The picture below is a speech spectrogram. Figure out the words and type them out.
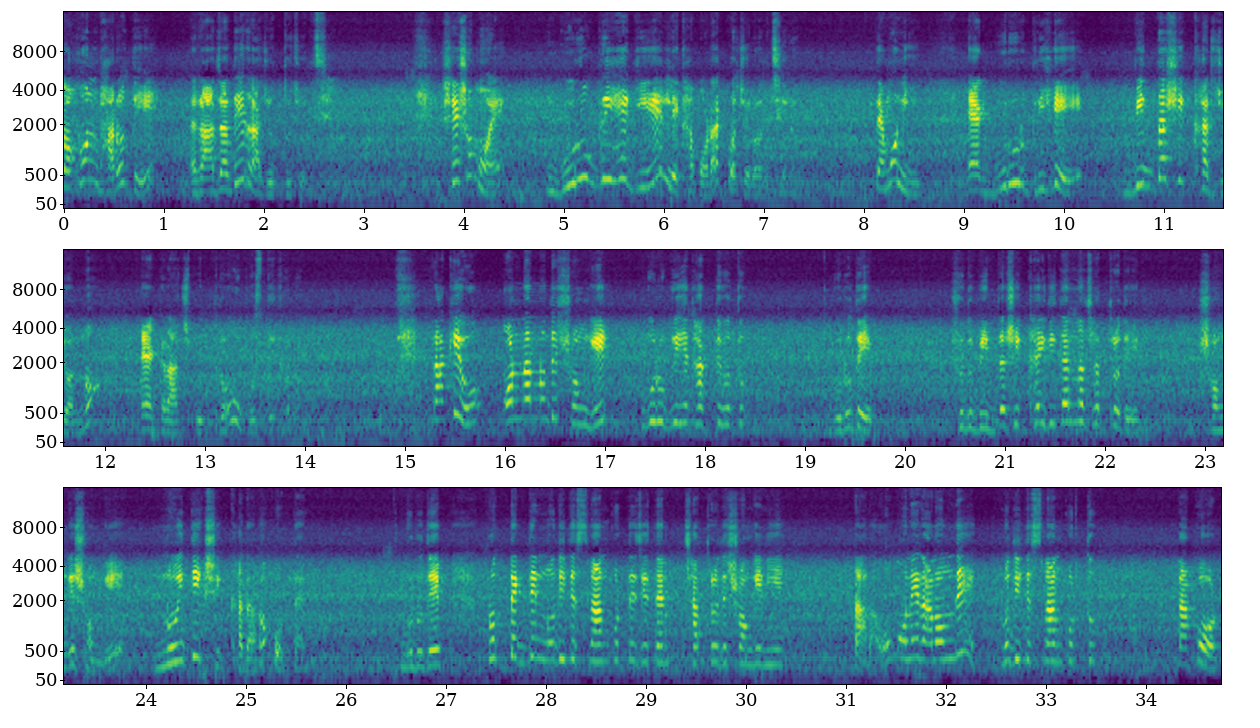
তখন ভারতে রাজাদের রাজত্ব চলছে। সে সময় গুরুগৃহে গিয়ে লেখাপড়ার প্রচলন ছিল। তেমনি এক গুরুর গৃহে বিদ্যা শিক্ষার জন্য এক রাজপুত্র উপস্থিত হলো। তাকেও অন্যান্যদের সঙ্গে গুরুগৃহে থাকতে হতো। গুরুদেব শুধু বিদ্যা শিক্ষাই দিতেন না ছাত্রদের, সঙ্গে সঙ্গে নৈতিক শিক্ষাদানও করতেন। গুরুদেব প্রত্যেকদিন নদীতে স্নান করতে যেতেন ছাত্রদের সঙ্গে নিয়ে। তারাও মনের আনন্দে নদীতে স্নান করত। তারপর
